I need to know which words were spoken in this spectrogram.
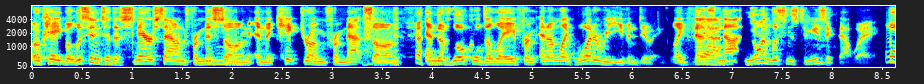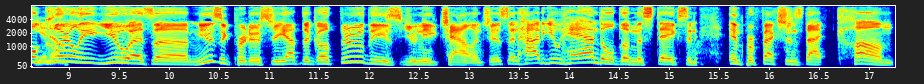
okay, but listen to the snare sound from this song Mm. and the kick drum from that song and the vocal delay from, and I'm like, what are we even doing? Like, that's Yeah. not, no one listens to music that way. Well, you know? clearly, you as a music producer, you have to go through these unique challenges. And how do you handle the mistakes and imperfections that come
